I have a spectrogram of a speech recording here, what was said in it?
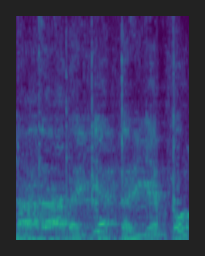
தாதா தைய தையப்போ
